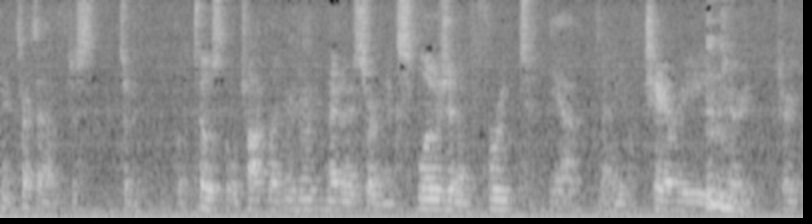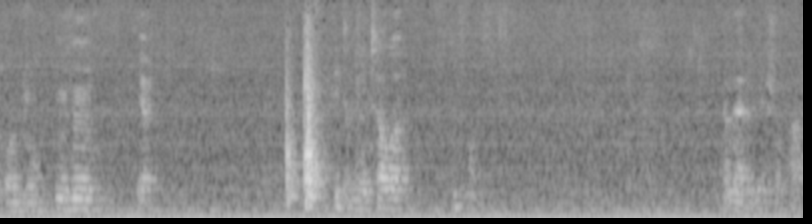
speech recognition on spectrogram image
It starts out with just sort of little toast, little chocolate, Mhm. and then there's sort of an explosion of fruit, Yeah. uh, you know, cherry, Cherry, cherry cordial. Mm-hmm. Yep. Hint of Nutella. And that initial pop.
